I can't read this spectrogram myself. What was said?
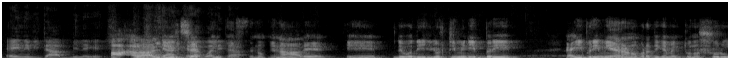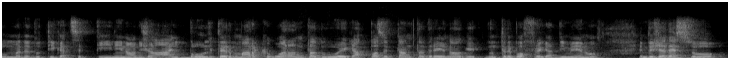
è inevitabile che ci, ah, allora, lì anche la qualità. È fenomenale. E devo dire, gli ultimi libri eh, I primi erano praticamente uno showroom di tutti i cazzettini, no? Diceva, ah, il Bolter Mark 42 K73, no? Che non te ne può fregare di meno. Invece adesso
